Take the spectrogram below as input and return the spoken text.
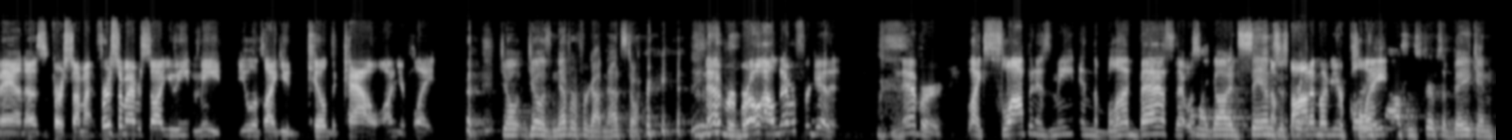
man, that was the first time I first time I ever saw you eat meat. You look like you'd killed the cow on your plate. Joe, Joe has never forgotten that story. Never, bro. I'll never forget it. Never. Like slopping his meat in the blood bath that was oh my God! And Sam's the just bottom of your plate. thousand strips of bacon.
